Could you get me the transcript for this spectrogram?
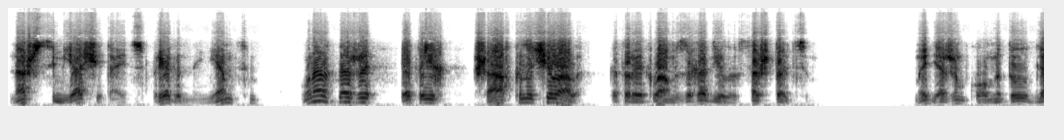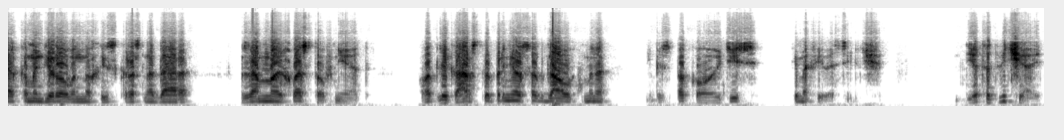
Наша семья считается преданной немцам. У нас даже это их шавка ночевала, которая к вам заходила со Штольцем. Мы держим комнату для командированных из Краснодара. За мной хвостов нет. Вот лекарство принес от Гаутмана. Не беспокойтесь, Тимофей Васильевич. Дед отвечает.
